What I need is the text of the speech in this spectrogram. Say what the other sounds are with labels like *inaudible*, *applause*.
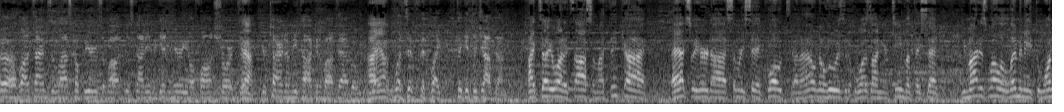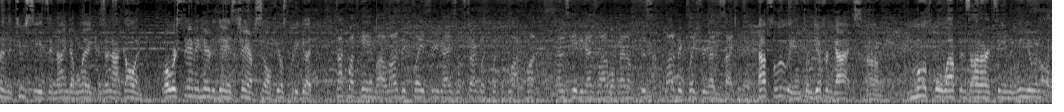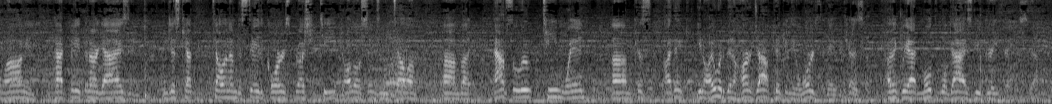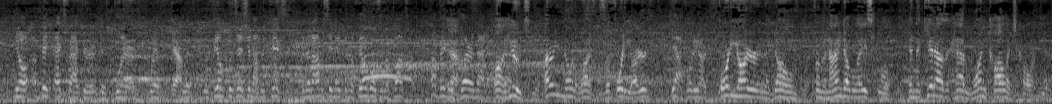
Uh, a lot of times in the last couple of years about just not even getting here, you know, falling short. Yeah. You're tired of me talking about that, but what, I am. what's it like to get the job done? I tell you what, it's awesome. I think uh, I actually heard uh, somebody say a quote, and I don't know who it was on your team, but they said, you might as well eliminate the one and the two seeds in 9AA because they're not going. Well, we're standing here today as champs, so it feels pretty good. Talk about the game. Uh, a lot of big plays for you guys. You know, starting with, with the block punt. That just gave you guys a lot of momentum. Just a lot of big plays for you guys inside today. Absolutely, and from different guys. Um, multiple weapons on our team, and we knew it all along and had faith in our guys and, and just kept telling them to stay the course, brush your teeth, all those things we tell them. Um, but absolute team win because um, I think, you know, it would have been a hard job picking the awards today because *laughs* I think we had multiple guys do great things. Yeah you know, a big X factor is Blair with, yeah. with the field position on the kicks, and then obviously making the field goals and the punts. How big yeah. was Blair in that aspect? Oh, huge. I don't even know what it was. Is it a 40 yarder? Yeah, 40 yards. 40 yarder in the dome from a 9AA school, and the kid hasn't had one college call him yet.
